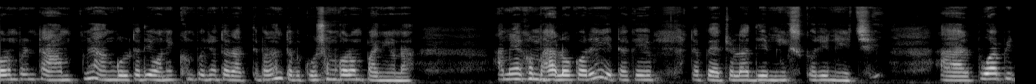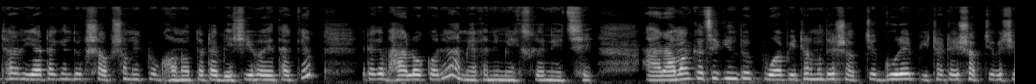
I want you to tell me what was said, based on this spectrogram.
গরম পানিটা আপনি আঙ্গুলটা দিয়ে অনেকক্ষণ পর্যন্ত রাখতে পারেন, তবে কুসুম গরম পানিও না। আমি এখন ভালো করে এটাকে একটা প্যাচলা দিয়ে মিক্স করে নিয়েছি। আর পোয়া পিঠার ইয়াটা কিন্তু সবসময় একটু ঘনত্বটা বেশি হয়ে থাকে, এটাকে ভালো করে আমি এখানে মিক্স করে নিচ্ছি। আর আমার কাছে কিন্তু পোয়া পিঠার মধ্যে সবচেয়ে গুড়ের পিঠাটাই সবচেয়ে বেশি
